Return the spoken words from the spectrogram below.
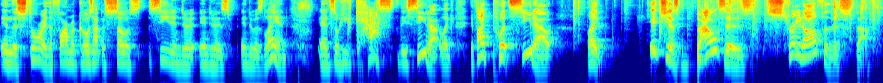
in the story, the farmer goes out to sow seed into, into, his, into his land. And so he casts these seed out. Like, if I put seed out, like, it just bounces straight off of this stuff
